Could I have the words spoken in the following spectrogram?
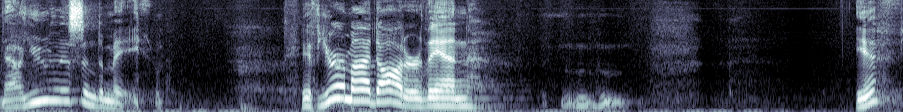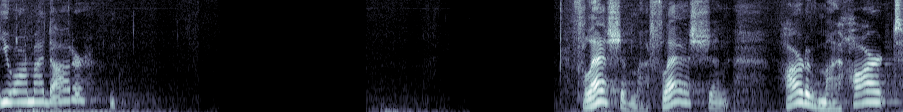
Now you listen to me. If you're my daughter, then. If you are my daughter? Flesh of my flesh and heart of my heart,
